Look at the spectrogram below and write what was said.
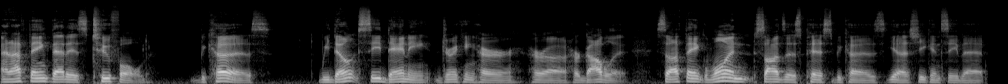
And I think that is twofold because we don't see Danny drinking her her uh, her goblet. So I think one Sansa is pissed because yeah she can see that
